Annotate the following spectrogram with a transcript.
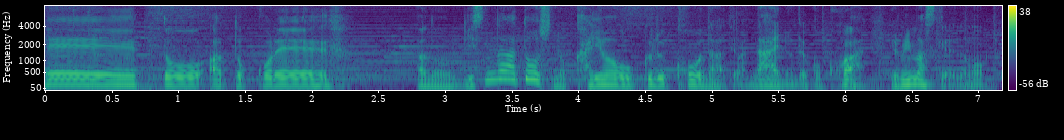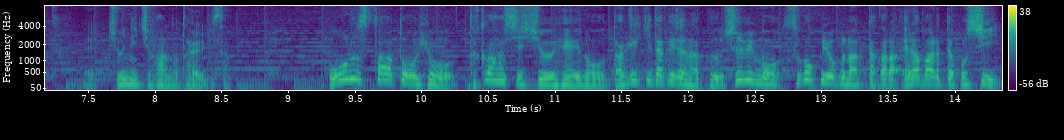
えー、っとあとこれあのリスナー同士の会話を送るコーナーではないのでここは読みますけれども。中日ファンの頼りさん。オールスター投票高橋周平の打撃だけじゃなく守備もすごく良くなったから選ばれてほしい。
